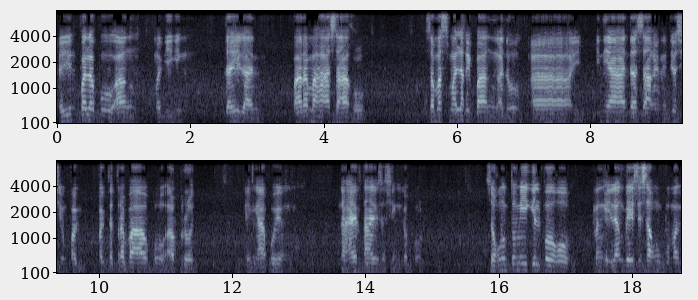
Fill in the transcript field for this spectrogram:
Eh yun pala po ang magiging dahilan para mahasa ako sa mas malaki pang ano ah, inihahanda sa akin ng Diyos yung pag pagtatrabaho po abroad. Yun nga po yung na-hire tayo sa Singapore. So kung tumigil po ako ng ilang beses akong bumag,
